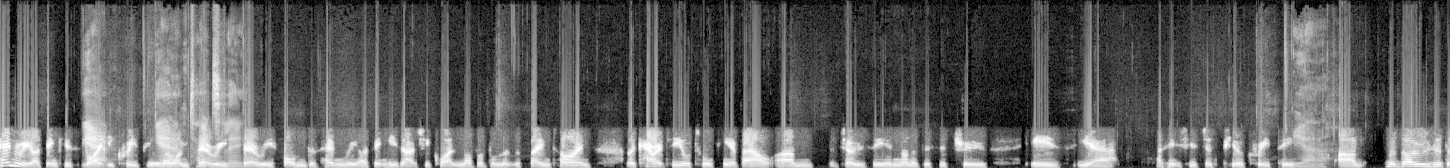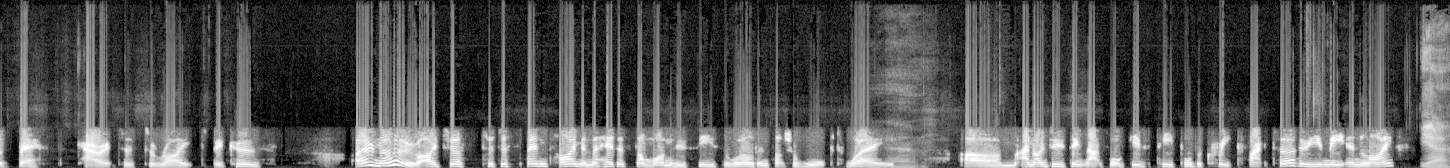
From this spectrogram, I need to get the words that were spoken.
Henry, I think, is slightly yeah. creepy, although yeah, I'm totally. very, very fond of Henry. I think he's actually quite lovable at the same time. The character you're talking about, um, Josie, and none of this is true, is, yeah, I think she's just pure creepy. Yeah. Um, but those are the best characters to write because I don't know. I just to just spend time in the head of someone who sees the world in such a warped way. Yeah. Um, and I do think that's what gives people the creep factor who you meet in life. Yeah.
